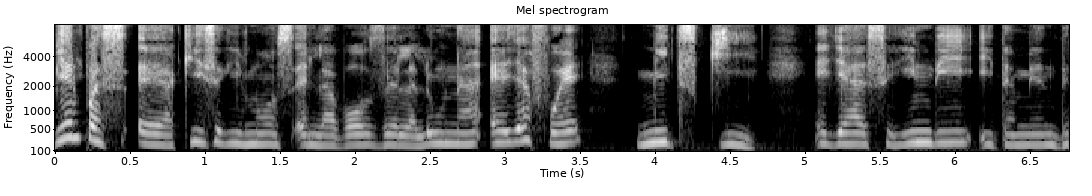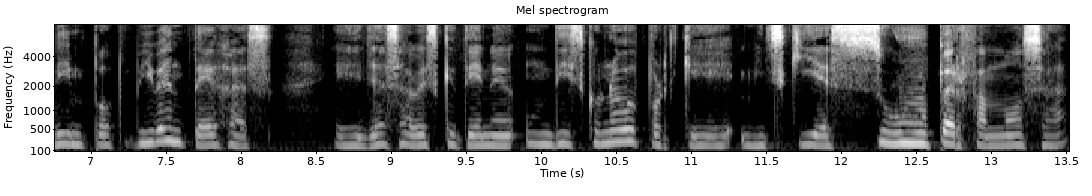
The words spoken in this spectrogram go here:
Bien, pues eh, aquí seguimos en La Voz de la Luna. Ella fue Mitski. Ella hace indie y también dream pop. Vive en Texas. Eh, ya sabes que tiene un disco nuevo porque Mitski es súper famosa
